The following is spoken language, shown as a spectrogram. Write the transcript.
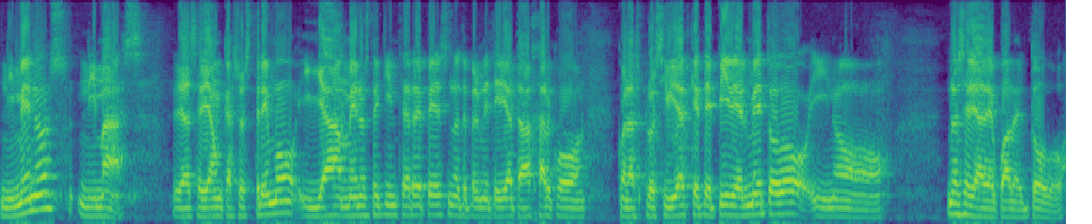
Ni menos ni más. Ya sería un caso extremo y ya menos de 15 repes no te permitiría trabajar con, la explosividad que te pide el método y no, no sería adecuado del todo.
